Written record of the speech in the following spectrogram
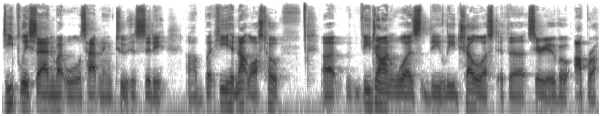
deeply saddened by what was happening to his city, but he had not lost hope. Uh, Vedran was the lead celloist at the Sarajevo Opera,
